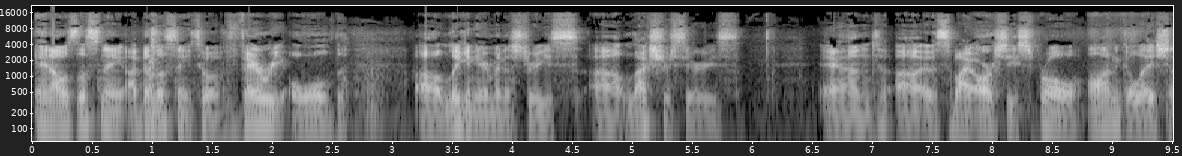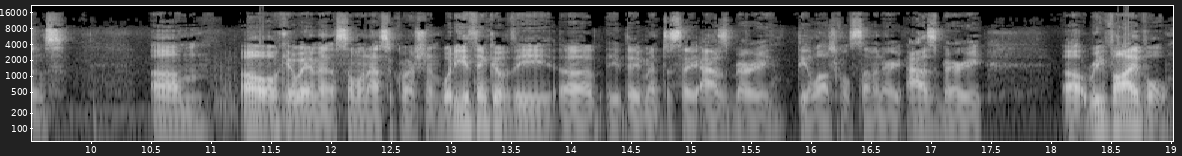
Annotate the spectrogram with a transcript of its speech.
And I was listening. I've been listening to a very old uh, Ligonier Ministries uh, lecture series, and uh, it was by R.C. Sproul on Galatians um, oh, okay. Wait a minute. Someone asked a question. What do you think of the? Uh, they meant to say Asbury Theological Seminary, Asbury uh, revival.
